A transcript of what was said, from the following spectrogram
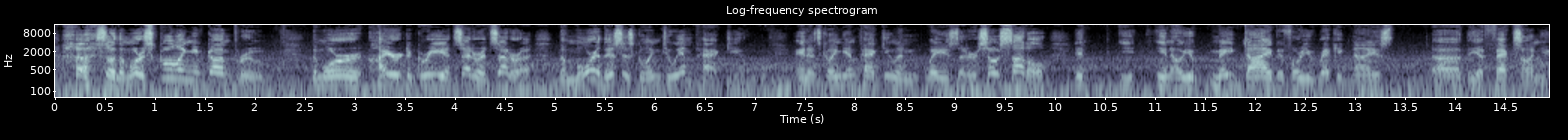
so the more schooling you've gone through, the more higher degree, et cetera, et cetera, the more this is going to impact you. And it's going to impact you in ways that are so subtle, it you, you know, you may die before you recognize uh, the effects on you.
